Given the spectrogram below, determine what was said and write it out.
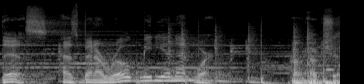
This has been a Rogue Media Network production.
